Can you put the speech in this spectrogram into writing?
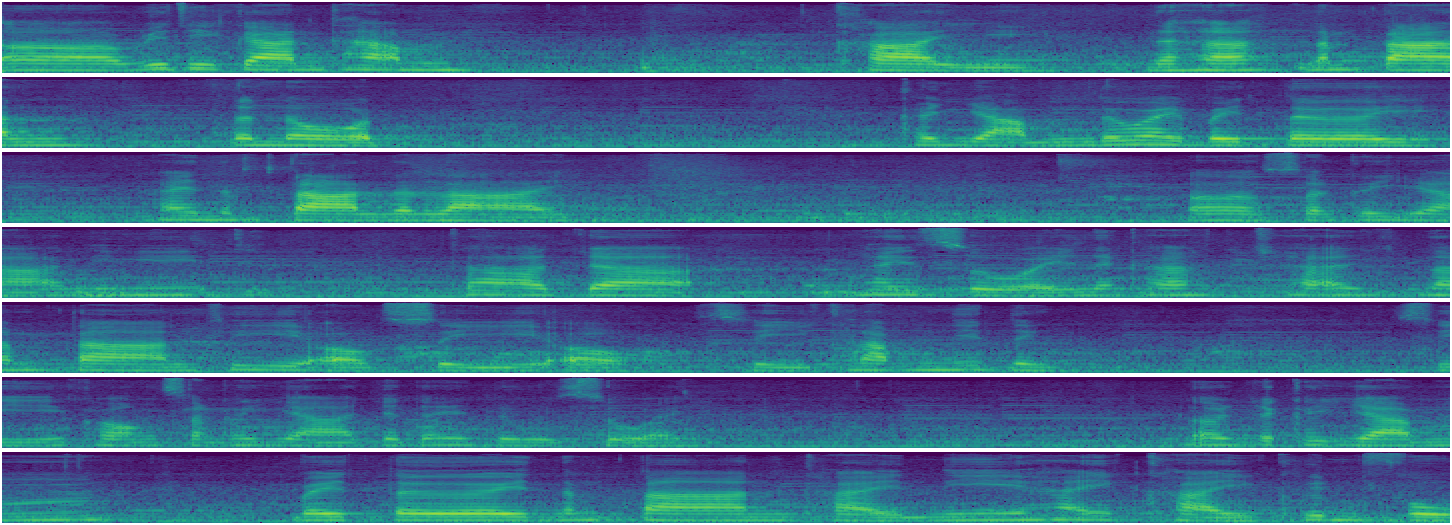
อ่อวิธีการทำไข่นะคะน้ำตาล ตโนด ขยำด้วยใบเตยให้น้ำตาลละลายสังขยานี้ถ้าจะให้สวยนะคะ ใช้น้ำตาลที่ออกสีออกสีคล้ำนิดหนึ่ง สีของสังขยาจะได้ดูสวย เราจะขยำใบเตยน้ำตาลไข่นี้ให้ไข่ขึ้นฟู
